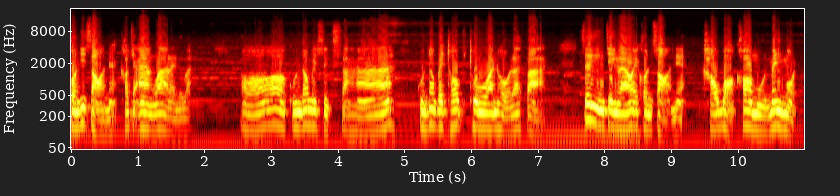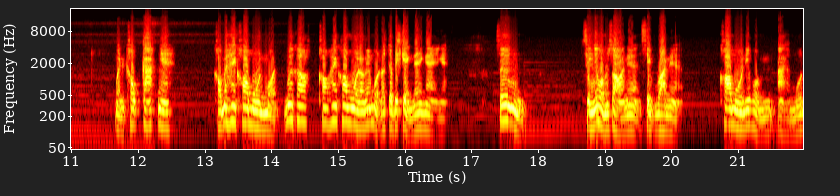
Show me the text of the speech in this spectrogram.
คนที่สอนเนี่ยเขาจะอ้างว่าอะไรรู้ป่ะอ๋อ คุณต้องไปศึกษา คุณต้องไปทบทวนโหราศาสตร์ ซึ่งจริง ๆ แล้วไอ้คนสอนเนี่ยเขาบอกข้อมูลไม่หมด เหมือนเขากักไง เขาไม่ให้ข้อมูลหมด เมื่อเขาเขาให้ข้อมูลเราไม่หมด เราจะไปเก่งได้ไงไง ซึ่งสิ่งที่ผมสอนเนี่ยสิบวันเนี่ย ข้อมูลที่ผมอ่ามุด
